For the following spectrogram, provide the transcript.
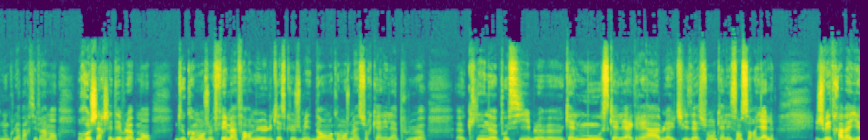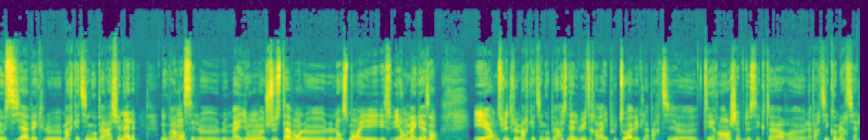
donc la partie vraiment recherche et développement de comment je fais ma formule, qu'est-ce que je mets dedans, comment je m'assure qu'elle est la plus clean possible, quelle mousse, qu'elle est agréable à utilisation, qu'elle est sensorielle. Je vais travailler aussi avec le marketing opérationnel. Donc vraiment, c'est le, maillon juste avant le, lancement et, en magasin. Et ensuite, le marketing opérationnel, lui, travaille plutôt avec la partie euh, terrain, chef de secteur, euh, la partie commerciale.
